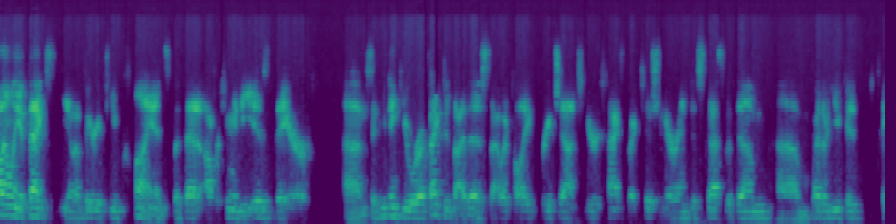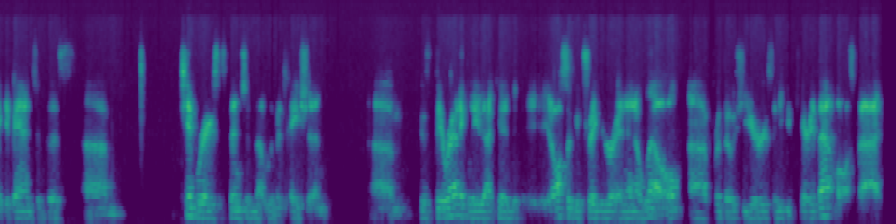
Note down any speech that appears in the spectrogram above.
only affects you know a very few clients, but that opportunity is there. Um, so if you think you were affected by this, I would probably reach out to your tax practitioner and discuss with them um, whether you could take advantage of this um, temporary suspension, that limitation. Because um, theoretically, that could it also could trigger an NOL uh, for those years, and you could carry that loss back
